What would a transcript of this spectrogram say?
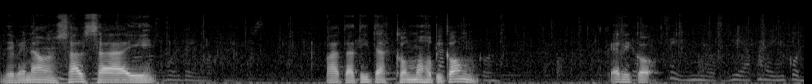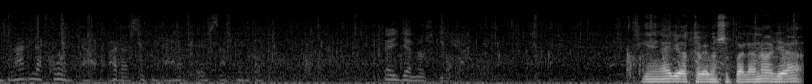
De venado en salsa y patatitas con mojo picón Qué rico Pero la fe nos guía para encontrar la fuerza para superar esa pérdida. Ella nos guía. Siguen ellos todavía con su paranoia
